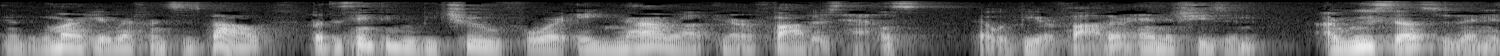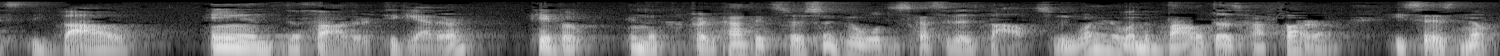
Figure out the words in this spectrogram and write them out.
you know, the Gemara here references Baal, but the same thing would be true for a Nara in her father's house. That would be her father. And if she's an Arusa, so then it's the Baal and the father together. Okay, but in the, for the context of sugya, we'll discuss it as Baal. So we want to know when the Baal does hafara, he says, no,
